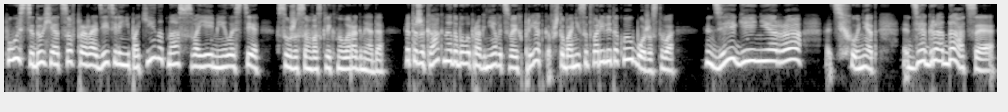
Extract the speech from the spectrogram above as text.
«Пусть духи отцов-прародителей не покинут нас в своей милости», — с ужасом воскликнула Рагнеда. «Это же как надо было прогневать своих предков, чтобы они сотворили такое убожество? Дегенера... Тьфу, нет, деградация!»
